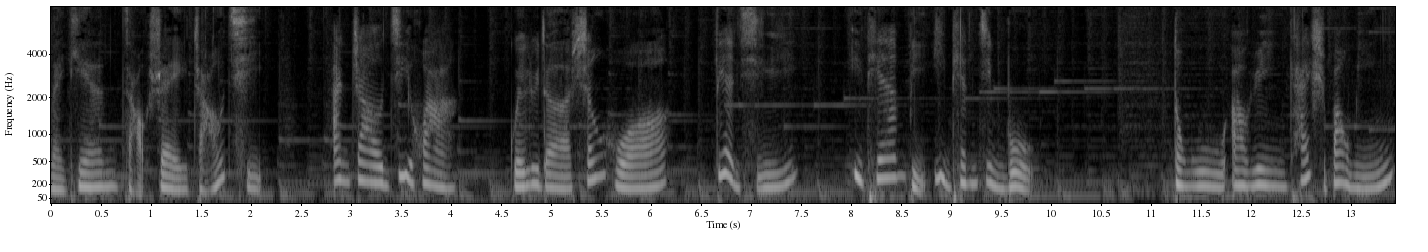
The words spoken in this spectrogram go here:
每天早睡早起，按照计划规律的生活练习，一天比一天进步。动物奥运开始报名，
